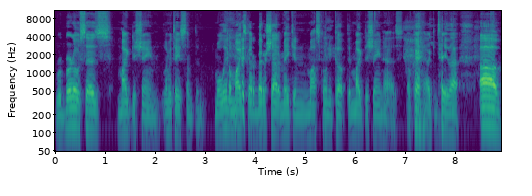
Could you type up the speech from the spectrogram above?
Roberto says Mike Dechaine. Let me tell you something. Molina Mike's got a better shot at making Mosconi Cup than Mike Dechaine has. Okay, I can tell you that. Um,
